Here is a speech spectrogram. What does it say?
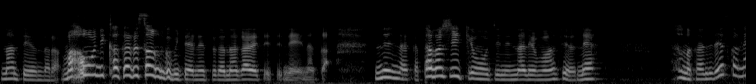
なんて言うんだろう。魔法にかかるソングみたいなやつが流れててねなんかねなんか楽しい気持ちになりますよね。そんな感じですかね。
